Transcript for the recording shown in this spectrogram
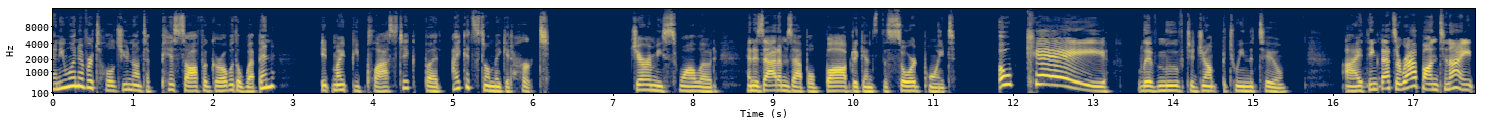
anyone ever told you not to piss off a girl with a weapon? It might be plastic, but I could still make it hurt. Jeremy swallowed, and his Adam's apple bobbed against the sword point. Okay! Liv moved to jump between the two. I think that's a wrap on tonight.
